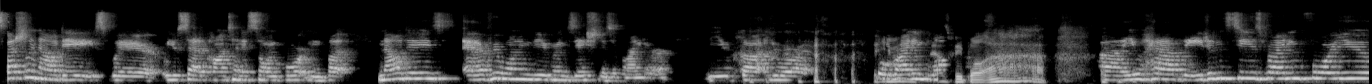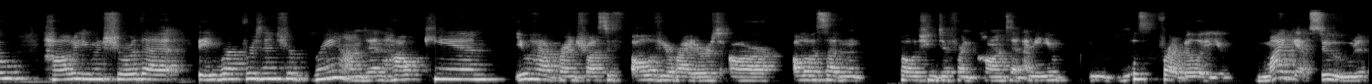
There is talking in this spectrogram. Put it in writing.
especially nowadays where you said content is so important, but nowadays everyone in the organization is a writer. You've got your writing blogs. people. Ah. Uh, you have agencies writing for you. How do you ensure that they represent your brand? And how can you have brand trust if all of your writers are all of a sudden publishing different content? I mean, you, you lose credibility. You might get sued.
